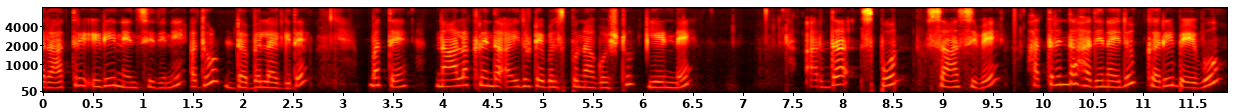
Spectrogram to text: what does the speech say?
ರಾತ್ರಿ ಇಡೀ ನೆನೆಸಿದ್ದೀನಿ. ಅದು ಡಬಲ್ ಆಗಿದೆ. ಮತ್ತು ನಾಲ್ಕರಿಂದ ಐದು ಟೇಬಲ್ ಸ್ಪೂನ್ ಆಗುವಷ್ಟು ಎಣ್ಣೆ, ಅರ್ಧ ಸ್ಪೂನ್ ಸಾಸಿವೆ, ಹತ್ತರಿಂದ ಹದಿನೈದು ಕರಿಬೇವು,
